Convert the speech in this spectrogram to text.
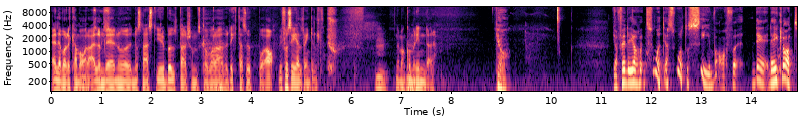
Eller vad det kan vara. Eller om det är några nå såna här styrbultar som ska vara riktas upp och ja, vi får se helt enkelt. mm. När man kommer Mm. in där. Ja. Ja, för det, jag, har svårt, jag har svårt att se varför. Det, det är ju klart.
